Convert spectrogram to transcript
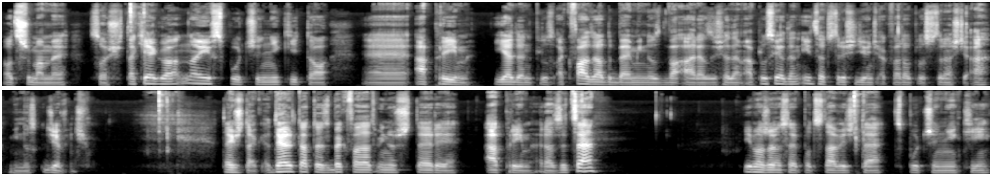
otrzymamy coś takiego. No i współczynniki to a 1 plus a kwadrat, b minus 2a razy 7a plus 1 i c49a kwadrat plus 14a minus 9. Także tak, delta to jest b kwadrat minus 4a prim razy c. I możemy sobie podstawić te współczynniki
